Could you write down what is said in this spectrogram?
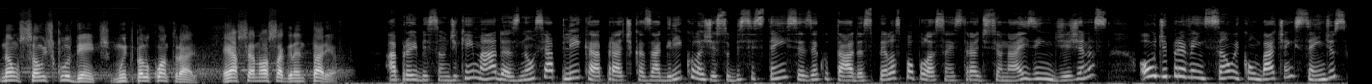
não são excludentes, muito pelo contrário. Essa é a nossa grande tarefa. A proibição de queimadas não se aplica a práticas agrícolas de subsistência executadas pelas populações tradicionais e indígenas ou de prevenção e combate a incêndios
